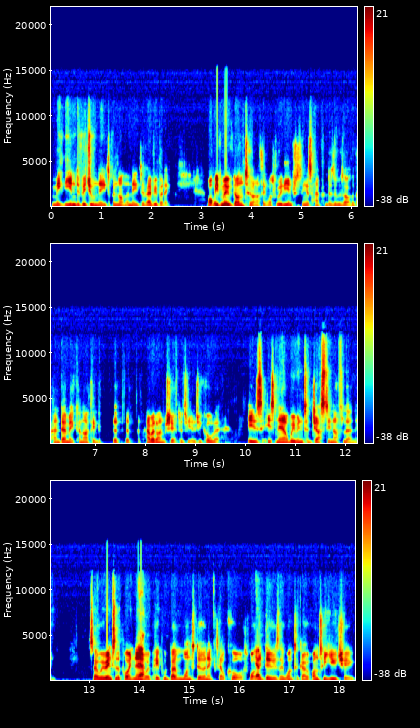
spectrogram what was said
meet the individual needs, but not the needs of everybody. What we've moved on to, and I think what's really interesting has happened as a result of the pandemic, and I think the, the, the paradigm shift, as you, as you call it, is it's now we're into just enough learning. So we're into the point now yeah. where people don't want to do an Excel course. What they do is they want to go onto YouTube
